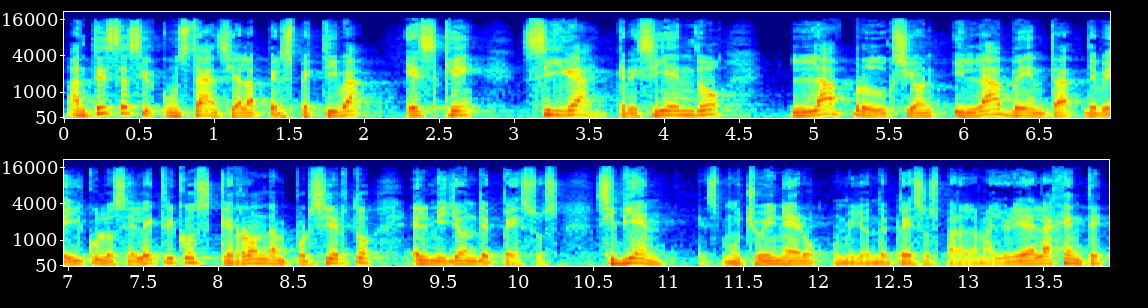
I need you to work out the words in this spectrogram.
Ante esta circunstancia, la perspectiva es que siga creciendo la producción y la venta de vehículos eléctricos que rondan, por cierto, el millón de pesos. Si bien es mucho dinero, un millón de pesos para la mayoría de la gente,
